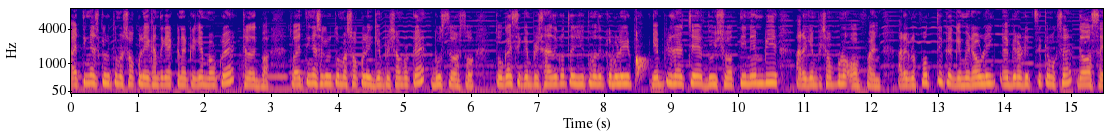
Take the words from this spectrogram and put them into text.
আই থিঙ্ক আশা করি তোমরা সকলে এখান থেকে একটা না একটা গেম ডাউনলোড করে খেলে দেখবা। তো আই থিঙ্ক আশা করি তোমরা সকলে এই গেমটি সম্পর্কে বুঝতে পারছ। তো এই গেমটির সাহায্য করতে যদি তোমাদেরকে বলি গেমটি হচ্ছে দুইশো তিন এমবি আর গেমটি সম্পূর্ণ অফলাইন আর এগুলো প্রত্যেকটা গেমে ডাউনলিং এই ভিডিও ডিসক্রিপশন বক্সে দেওয়া আছে।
